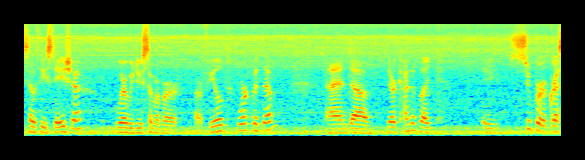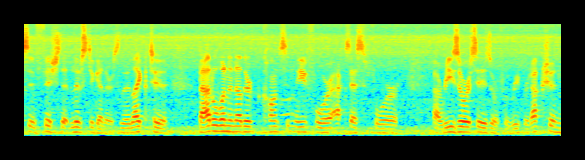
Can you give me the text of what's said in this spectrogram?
Southeast Asia, where we do some of our, our field work with them. And um, they're kind of like a super aggressive fish that lives together. So they like to battle one another constantly for access for uh, resources or for reproduction.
